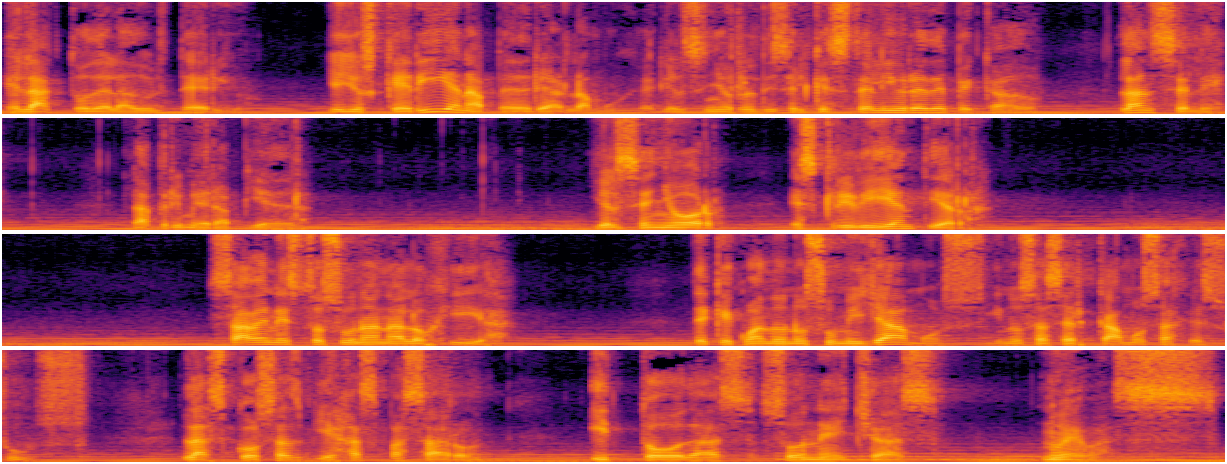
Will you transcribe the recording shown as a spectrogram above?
el acto del adulterio. Y ellos querían apedrear a la mujer. Y el Señor les dice, el que esté libre de pecado, láncele la primera piedra. Y el Señor escribía en tierra. Saben, esto es una analogía de que cuando nos humillamos y nos acercamos a Jesús, las cosas viejas pasaron y todas son hechas nuevas.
